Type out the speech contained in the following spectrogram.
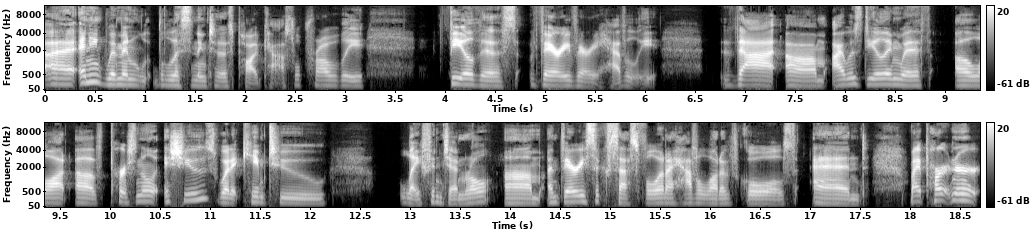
uh, any women listening to this podcast will probably feel this very, very heavily. That um, I was dealing with a lot of personal issues when it came to life in general. Um, I'm very successful and I have a lot of goals. And my partner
